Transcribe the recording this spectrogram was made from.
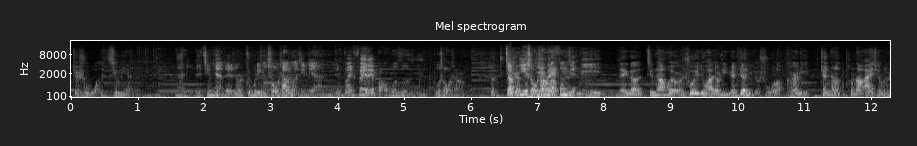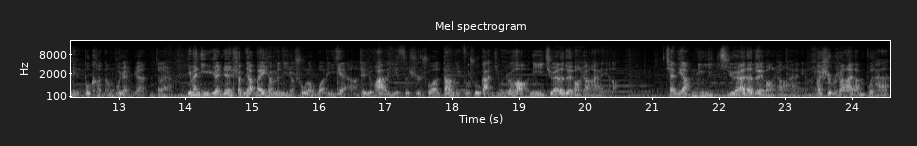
这是我的经验。那你的经验这就是注定受伤的经验，你非非得保护自己不受伤，对，降低受伤的风险。你那个经常会有人说一句话，就是你认真你就输了。可是你真正碰到爱情的时候，你不可能不认真，对啊，因为你一认真，什么叫为什么你就输了？我理解啊，这句话的意思是说，当你付出感情之后，你觉得对方伤害你了，前提啊，你觉得对方伤害你了，他是不是伤害咱们不谈，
